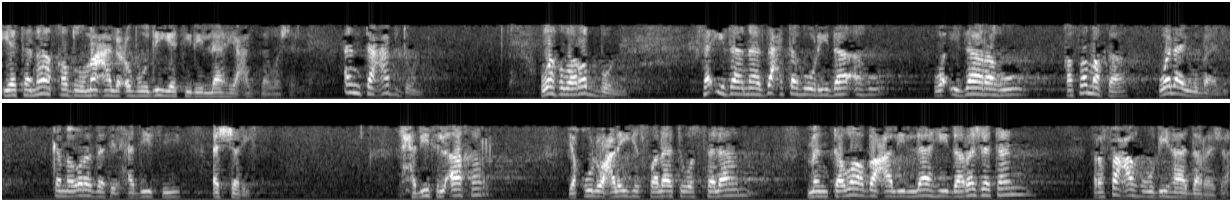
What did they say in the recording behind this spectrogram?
يتناقض مع العبودية لله عز وجل. أنت عبد وهو رب فإذا نازعته رداءه وإزاره قصمك ولا يبالي كما ورد في الحديث الشريف. الحديث الآخر يقول عليه الصلاة والسلام من تواضع لله درجة رفعه بها درجة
